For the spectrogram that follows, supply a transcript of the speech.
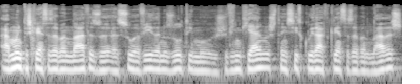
há muitas crianças abandonadas. A, a, sua vida nos últimos 20 anos tem sido cuidar de crianças abandonadas,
